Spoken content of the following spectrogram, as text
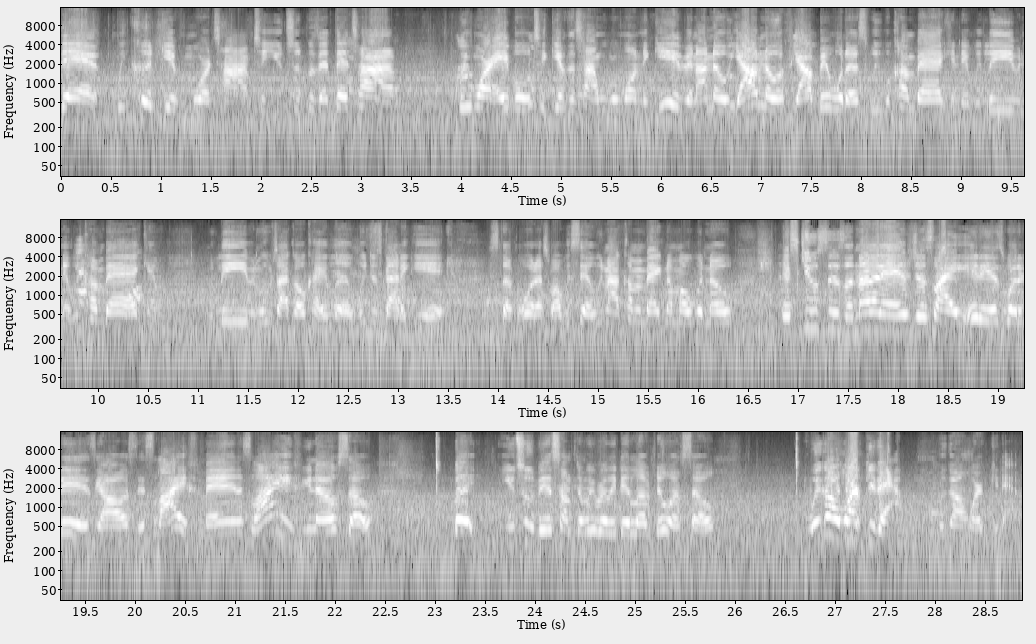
that we could give more time to YouTube because at that time we weren't able to give the time we were wanting to give. And I know y'all know if y'all been with us we would come back and then we leave and then we come back and we leave. And we was like okay look we just gotta get stuff order that's why we said we're not coming back no more with no excuses or none of that. It's just like it is what it is y'all. It's, it's life man. It's life you know? So but YouTube is something we really did love doing. So we're gonna work it out. We're gonna work it out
